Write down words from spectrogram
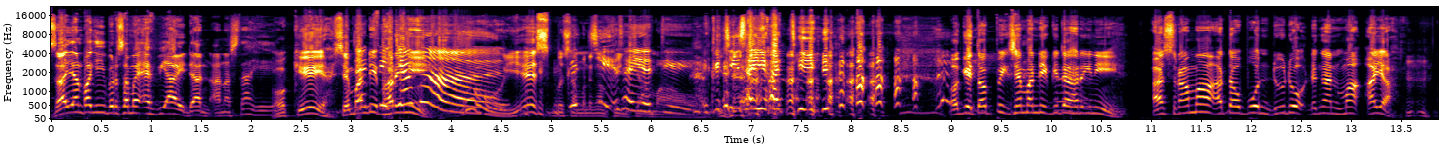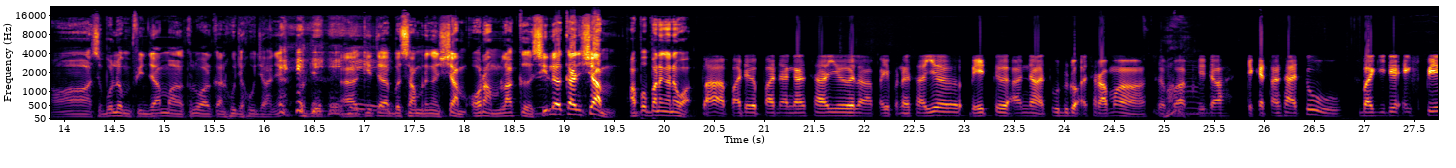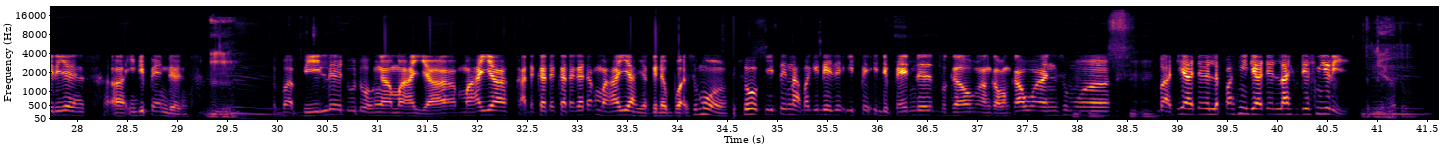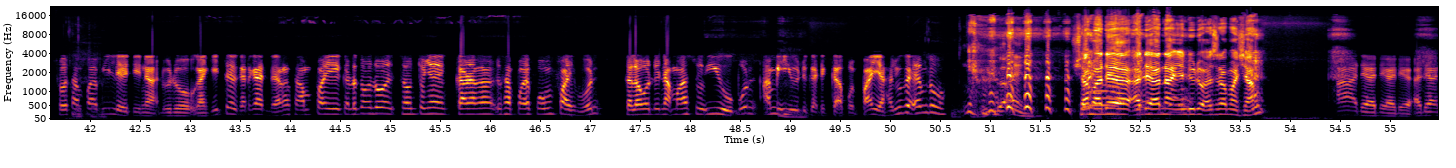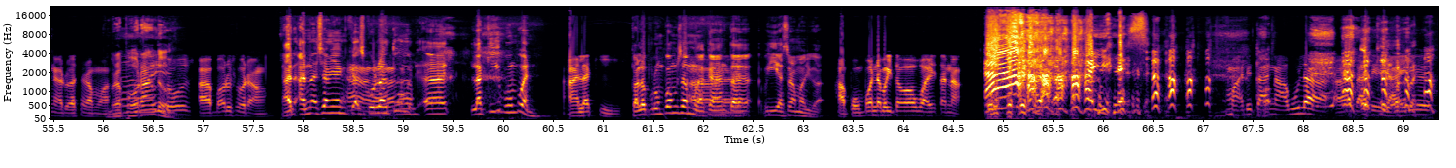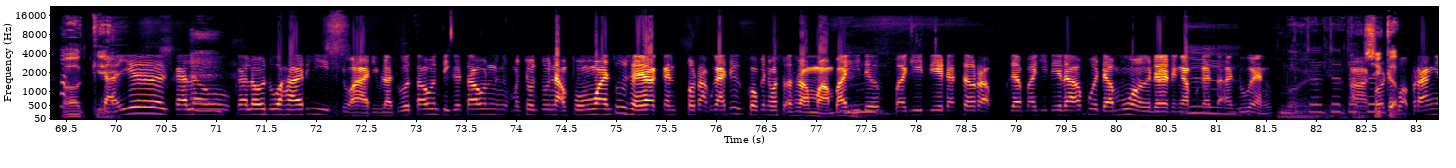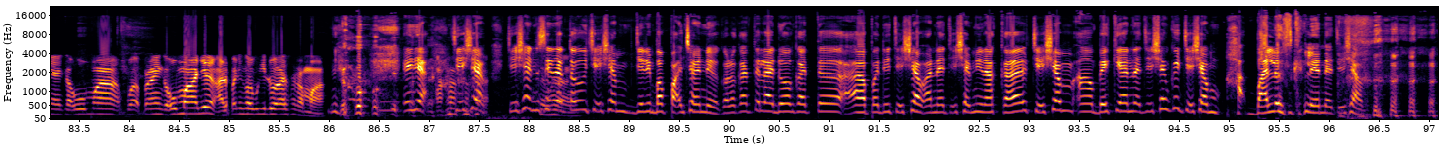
Zayan pagi bersama FBI dan Anas Tahir. Okey, Sembang Dip hari ni. Pinjaman. Oh, yes bersama dengan Kecil saya Pinjamal. hati. Kecil saya hati. Okey, topik Sembang Dip kita hari ini. Asrama ataupun duduk dengan mak ayah. Ah, sebelum Fin Jamal keluarkan hujah-hujahnya. okay. uh, kita bersama dengan Syam, orang Melaka. Silakan Syam, apa pandangan awak? Ah, pada pandangan saya lah, pada pandangan saya, better anak tu duduk asrama sebab dia dah tingkatan satu. Bagi dia experience uh, independence. Hmm. Sebab bila duduk dengan mak ayah, mak ayah kadang-kadang kadang-kadang mak ayah yang kena buat semua. So kita nak bagi dia independent, bergaul dengan kawan-kawan semua. Sebab dia ada lepas ni dia ada life dia sendiri. Ya tu. So sampai bila dia nak duduk dengan kita kadang-kadang sampai kalau contoh, contohnya kadang sampai form 5 pun kalau dia nak masuk U pun ambil U dekat-dekat pun payah juga yang tu. Juga kan? Syam ada ada anak yang duduk asrama Syam? Ah, ada ada ada ada anak dua asrama. Berapa orang tu? So ah, baru seorang. An- anak Syam yang kat sekolah tu uh, laki ke perempuan? Ah laki. Kalau perempuan pun sama Ah. akan hantar pergi asrama juga. Ah perempuan dah bagi tahu awal dia tak nak. ah, yes. Mak dia tak nak pula. Ah, tak ada. Saya Okey. saya kalau kalau dua hari, dua hari pula, dua tahun, tiga tahun macam tu nak form 1 tu saya akan perapkan dia kau kena masuk asrama. Bagi dia bagi dia dah terap, dah bagi dia dah apa, dah mual dah dengan perkataan tu kan. Betul, betul, betul. Ah, betul. kau dia buat perangai kat rumah, buat perangai kat rumah je. Ah, lepas ni kau pergi dua asrama. Eh, sekejap. Cik Syam. Cik Syam, saya nak tahu Cik Syam jadi bapa macam mana. Kalau katalah ada orang kata uh, pada Cik Syam, anak Cik Syam ni nakal. Cik Syam uh, backing anak Cik Syam ke Cik Syam ha- balon sekali anak Cik Syam?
